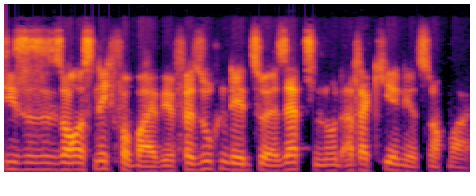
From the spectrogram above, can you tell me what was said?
diese Saison ist nicht vorbei. Wir versuchen den zu ersetzen und attackieren jetzt nochmal.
